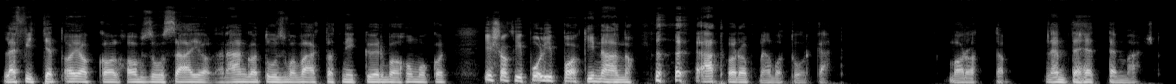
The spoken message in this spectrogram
Lefittyett ajakkal, habzó szájjal, rángatózva vágtatnék körbe a homokot, és aki polippal kínálna, átharapnám a torkát. Maradtam. Nem tehettem mást.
